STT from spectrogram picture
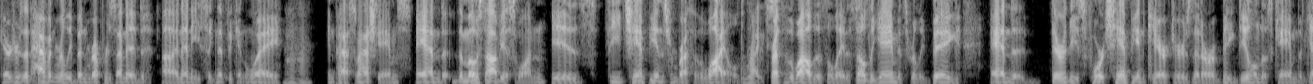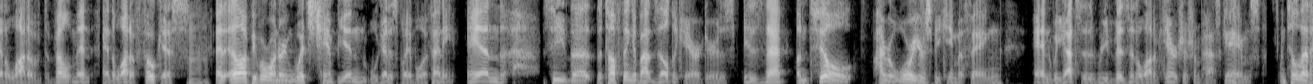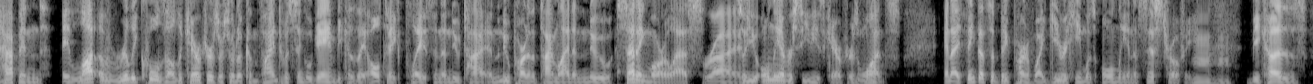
Characters that haven't really been represented uh, in any significant way hmm in past Smash games. And the most obvious one is the champions from Breath of the Wild. Right. Breath of the Wild is the latest Zelda game, it's really big. And there are these four champion characters that are a big deal in this game that get a lot of development and a lot of focus. Mhm. And, and a lot of people are wondering which champion will get as playable, if any. And see, the the tough thing about Zelda characters is that until Hyrule Warriors became a thing, and we got to revisit a lot of characters from past games. Until that happened, a lot of really cool Zelda characters are sort of confined to a single game because they all take place in a new time, in a new part of the timeline, in a new setting, more or less. Right. So you only ever see these characters once. And I think that's a big part of why Girahim was only an assist trophy. hmm Because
